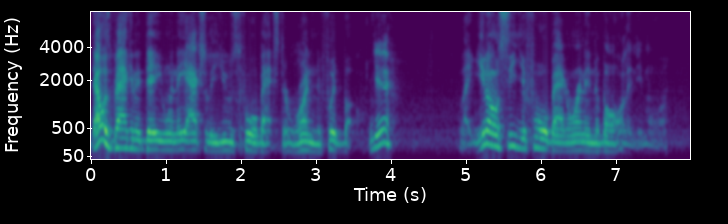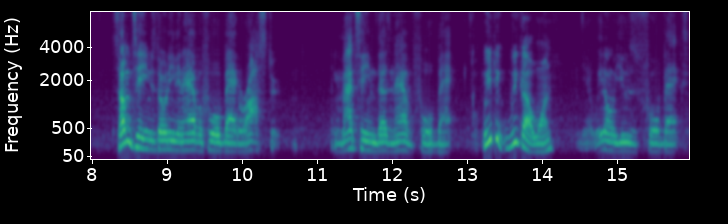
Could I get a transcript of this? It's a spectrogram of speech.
that was back in the day when they actually used fullbacks to run the football. Yeah. Like you don't see your fullback running the ball anymore. Some teams don't even have a fullback roster. Like my team doesn't have a fullback. We do. We got one. Yeah, we don't use fullbacks.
